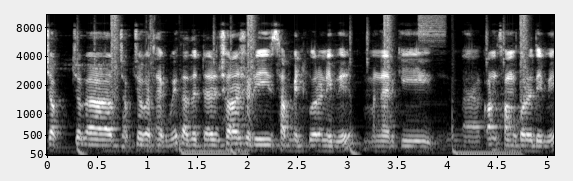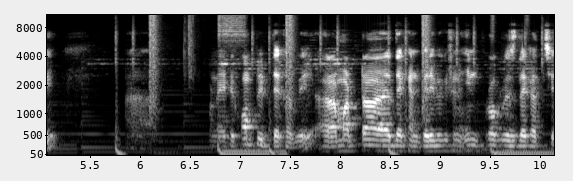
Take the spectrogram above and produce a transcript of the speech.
চকচকা চকচকা থাকবে, তাদেরটা সরাসরি সাবমিট করে নিবে মানে আর কি কনফার্ম করে দিবে। মানে এটা কমপ্লিট দেখাবে। আর আমারটা দেখেন ভেরিফিকেশন ইন প্রোগ্রেস দেখাচ্ছে।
